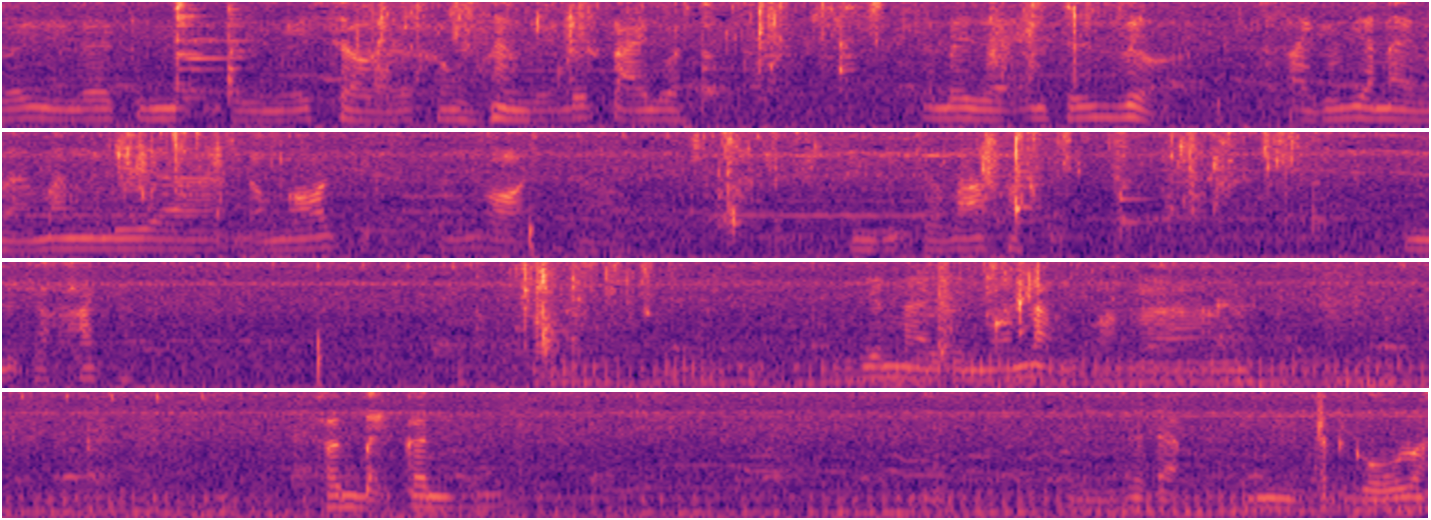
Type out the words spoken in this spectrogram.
Dưới này đây, kinh nghiệm thì mới sờ không? Để đứt tay luôn. Nên bây giờ em sẽ rửa sạch cái viên này và mang đi à, đóng gói đóng gói. Chuẩn bị cho bác chuẩn bị cho khách rồi viên này thì nó nặng khoảng là hơn 7 cân. Rất đẹp như cắt gỗ luôn.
